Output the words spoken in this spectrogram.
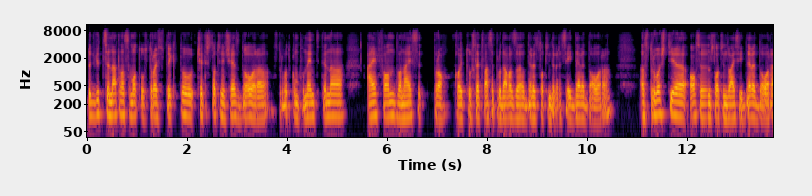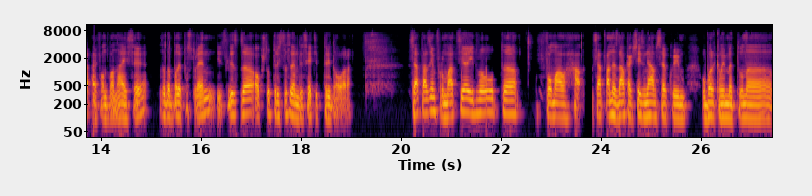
предвид цената на самото устройство, тъй като 406 долара струват компонентите на iPhone 12 Pro, който след това се продава за 999 долара, струващия 829 долара iPhone 12, за да бъде построен, излиза общо 373 долара. Сега тази информация идва от Fomal Сега това не знам как ще извинявам се, ако им объркам името на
